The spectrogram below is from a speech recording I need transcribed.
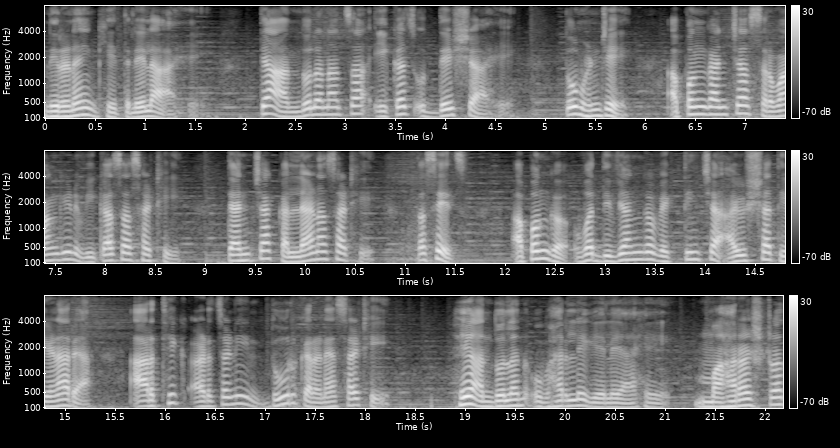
निर्णय घेतलेला आहे. त्या आंदोलनाचा एकच उद्देश आहे. तो म्हणजे अपंगांच्या सर्वांगीण विकासासाठी त्यांच्या कल्याणासाठी तसेच अपंग व दिव्यांग व्यक्तींच्या आयुष्यात येणाऱ्या आर्थिक अडचणी दूर करण्यासाठी हे आंदोलन उभारले गेले आहे. महाराष्ट्रात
